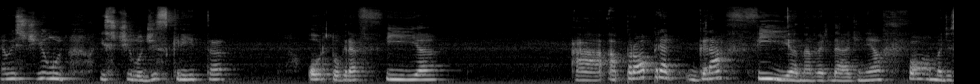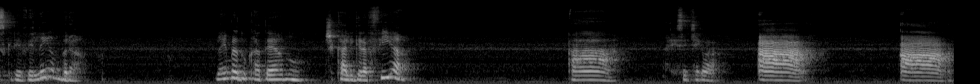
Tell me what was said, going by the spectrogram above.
É o estilo, estilo de escrita, ortografia, a, a própria grafia, na verdade, né? a forma de escrever. Lembra? Lembra do caderno de caligrafia? Ah, aí você tinha lá a, a.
